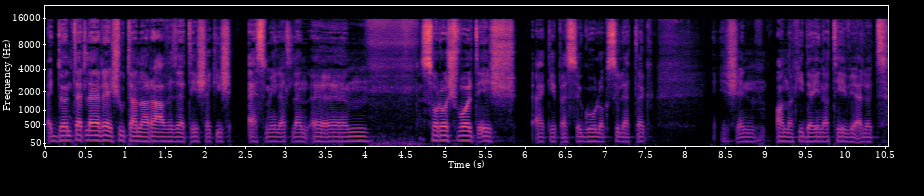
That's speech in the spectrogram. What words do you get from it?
egy döntetlenre, és utána a rávezetések is eszméletlen öm, szoros volt, és elképesztő gólok születtek, és én annak idején a tévé előtt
